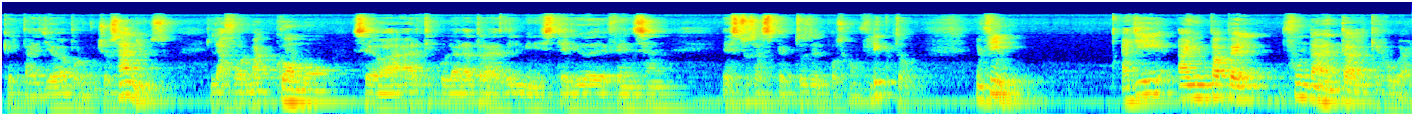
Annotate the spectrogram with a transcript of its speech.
que el país lleva por muchos años. La forma como se va a articular a través del Ministerio de Defensa estos aspectos del posconflicto. En fin, allí hay un papel fundamental que jugar.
